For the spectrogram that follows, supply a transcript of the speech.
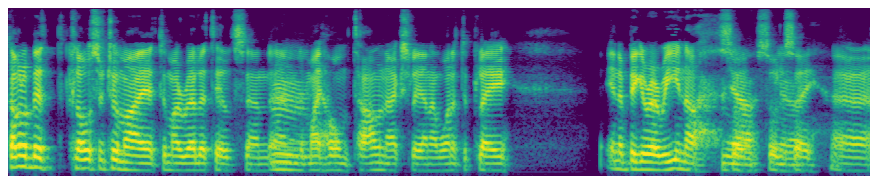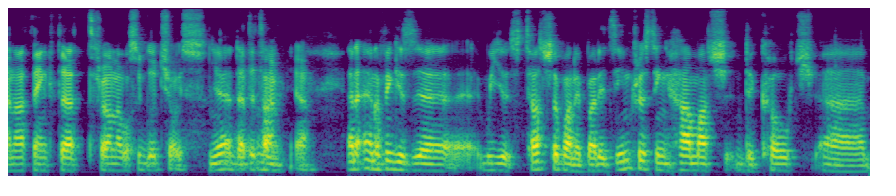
come a bit closer to my to my relatives and, and Mm. my hometown actually, and I wanted to play in a bigger arena, so Yeah, so to yeah. say. Uh, and I think that Frölunda was a good choice Yeah. at the time. Yeah. And, and I think it's, uh, we just touched upon it, but it's interesting how much the coach, um,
